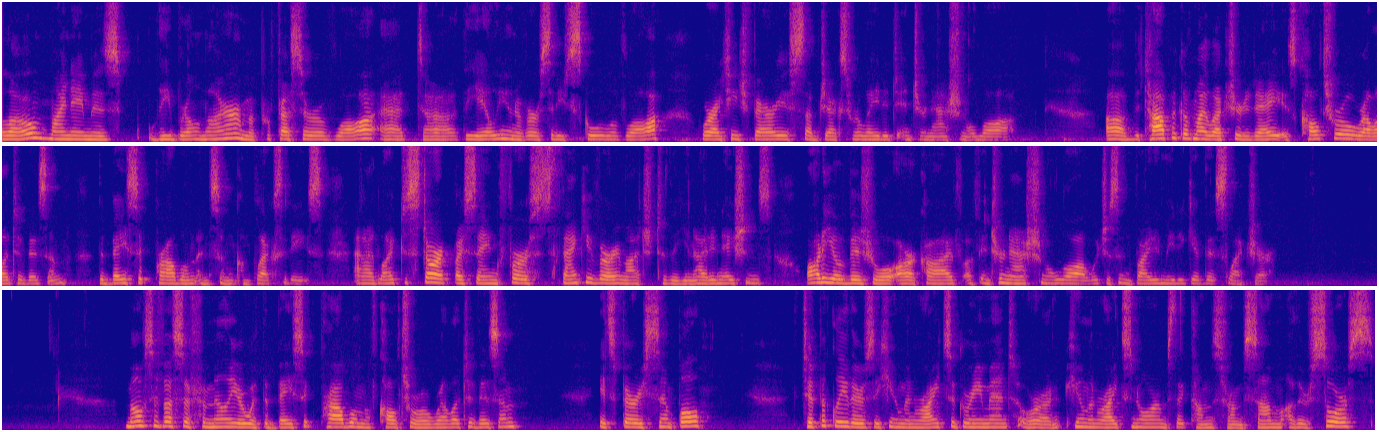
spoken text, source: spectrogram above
Hello, my name is Lea Brilmayer. I'm a professor of law at uh, the Yale University School of Law, where I teach various subjects related to international law. Uh, the topic of my lecture today is cultural relativism, the basic problem and some complexities. And I'd like to start by saying first, thank you very much to the United Nations Audiovisual Archive of International Law, which has invited me to give this lecture. Most of us are familiar with the basic problem of cultural relativism. It's very simple. Typically, there's a human rights agreement or a human rights norms that comes from some other source.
